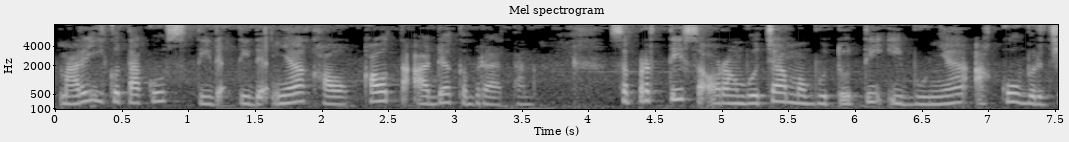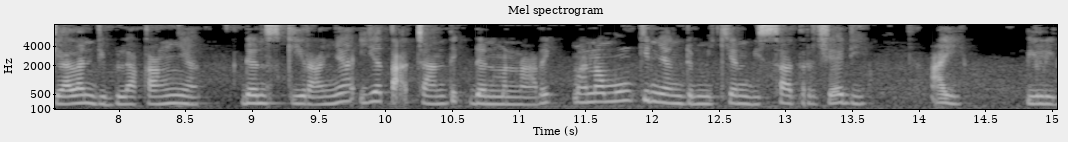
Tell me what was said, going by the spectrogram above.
mari ikut aku setidak-tidaknya kalau kau tak ada keberatan. Seperti seorang bocah membututi ibunya, aku berjalan di belakangnya. Dan sekiranya ia tak cantik dan menarik, mana mungkin yang demikian bisa terjadi? Ai, pilih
